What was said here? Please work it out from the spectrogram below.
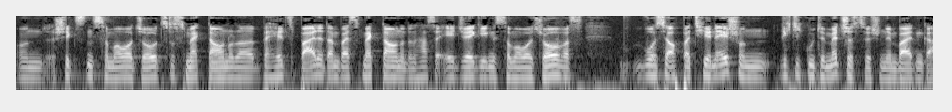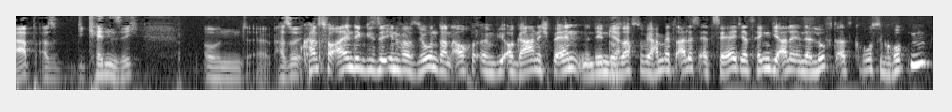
und schickst einen Samoa Joe zu SmackDown oder behältst beide dann bei SmackDown und dann hast du AJ gegen Samoa Joe, was, wo es ja auch bei TNA schon richtig gute Matches zwischen den beiden gab, also die kennen sich. Und äh, also du kannst vor allen Dingen diese Invasion dann auch irgendwie organisch beenden, indem du ja. sagst, so, wir haben jetzt alles erzählt, jetzt hängen die alle in der Luft als große Gruppen,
